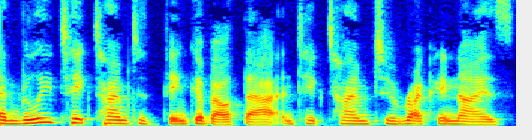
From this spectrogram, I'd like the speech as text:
and really take time to think about that and take time to recognize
